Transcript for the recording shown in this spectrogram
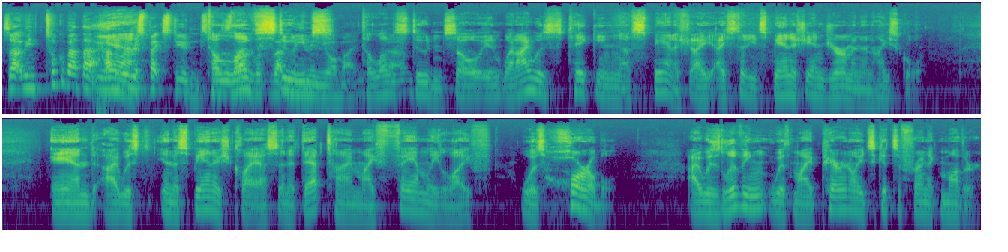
So I mean, talk about that. How yeah. do we respect students? To love that, students. in your mind? To love um, students. So in, when I was taking uh, Spanish, I, I studied Spanish and German in high school. And I was in a Spanish class, and at that time, my family life was horrible. I was living with my paranoid schizophrenic mother.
